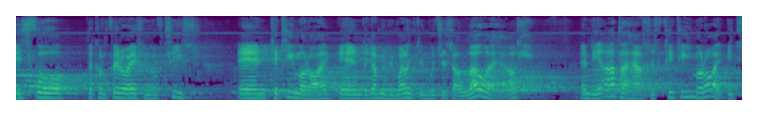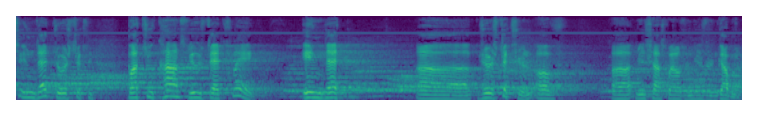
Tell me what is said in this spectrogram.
is for the Confederation of Chiefs and Te Marae and the government in Wellington, which is a lower house, and the upper house is Te Marae. It's in that jurisdiction, but you can't use that flag in that uh, jurisdiction of uh, New South Wales and New Zealand government.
